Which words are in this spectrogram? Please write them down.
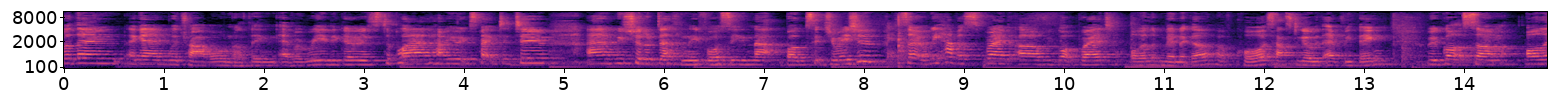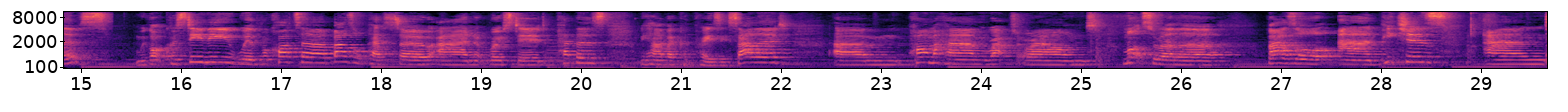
but then again, with travel, nothing ever really goes to plan how you expect it to, and we should have definitely foreseen that bug situation. So we have a spread of, we've got bread, oil and vinegar, of course, has to go with everything. We've got some olives, We've got crostini with ricotta, basil pesto, and roasted peppers. We have a caprese salad, um, parma ham wrapped around mozzarella, basil, and peaches. And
